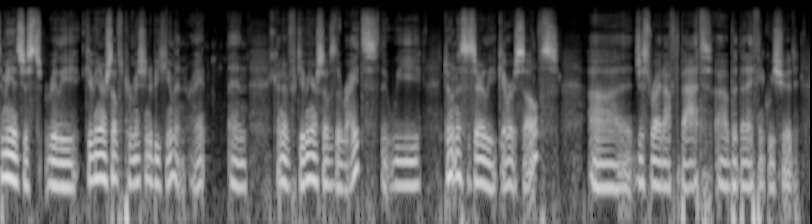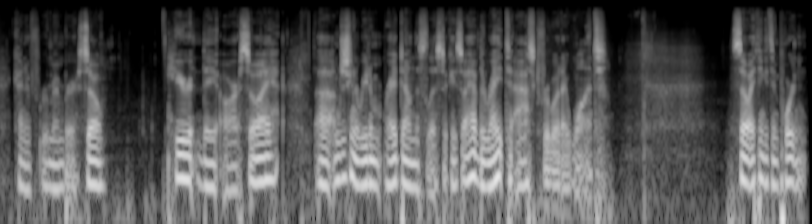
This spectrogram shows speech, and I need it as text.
to me is just really giving ourselves permission to be human right? And kind of giving ourselves the rights that we don't necessarily give ourselves uh, just right off the bat uh, but that i think we should kind of remember. So here they are. So I, uh, I'm just going to read them right down this list. Okay, so I have the right to ask for what I want. So I think it's important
